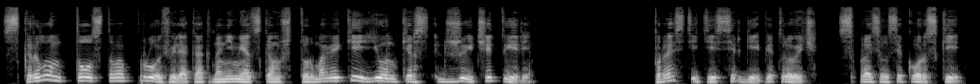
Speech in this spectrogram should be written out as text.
с крылом толстого профиля, как на немецком штурмовике Юнкерс G4. «Простите, Сергей Петрович», – спросил Сикорский,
